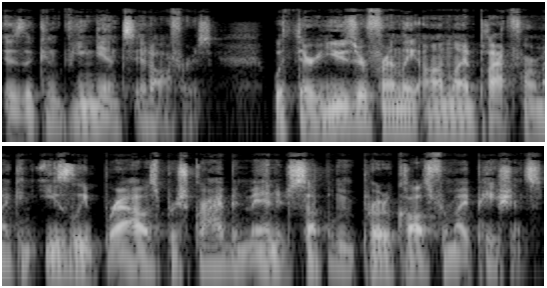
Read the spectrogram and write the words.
is the convenience it offers. With their user friendly online platform, I can easily browse, prescribe, and manage supplement protocols for my patients.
